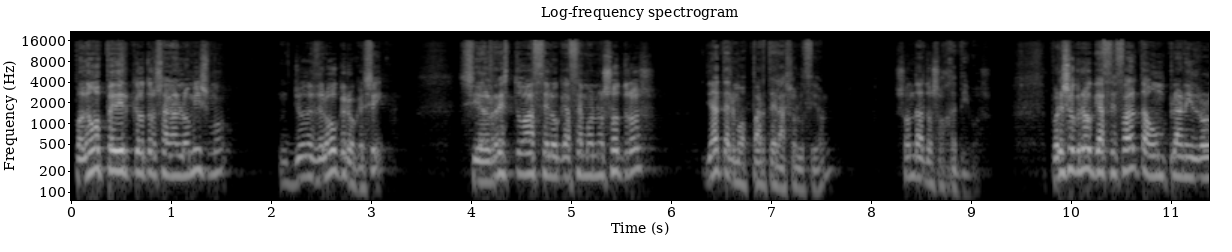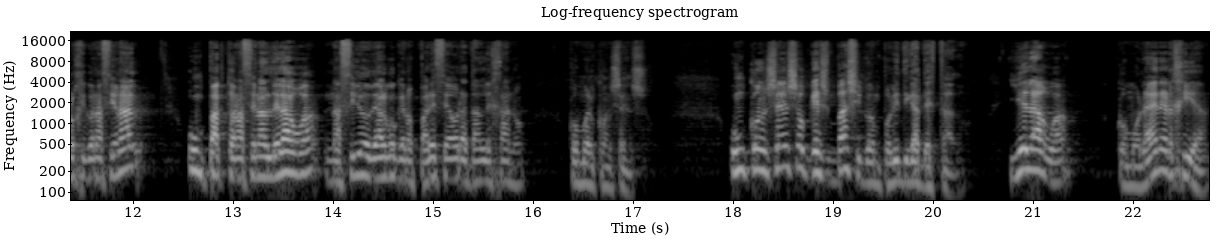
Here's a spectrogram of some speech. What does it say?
¿Podemos pedir que otros hagan lo mismo? Yo desde luego creo que sí. Si el resto hace lo que hacemos nosotros, ya tenemos parte de la solución. Son datos objetivos. Por eso creo que hace falta un plan hidrológico nacional, un pacto nacional del agua, nacido de algo que nos parece ahora tan lejano como el consenso. Un consenso que es básico en políticas de Estado. Y el agua, como la energía,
